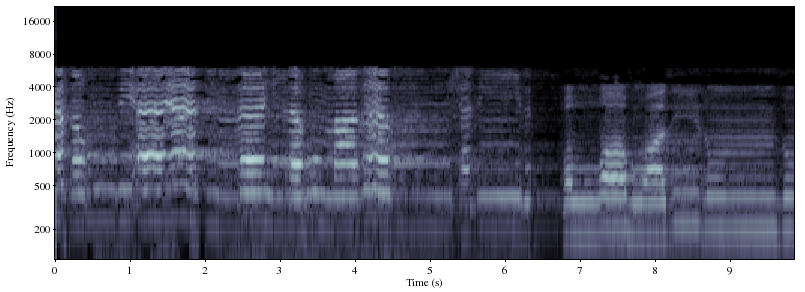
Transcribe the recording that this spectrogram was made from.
كفروا بآيات الله لهم عذاب شديد والله عزيز ذو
